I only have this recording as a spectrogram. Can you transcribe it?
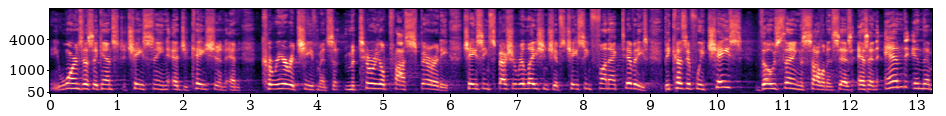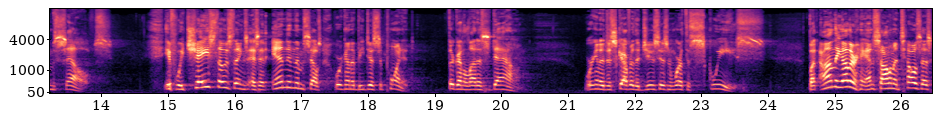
He warns us against chasing education and career achievements and material prosperity, chasing special relationships, chasing fun activities. Because if we chase those things, Solomon says, as an end in themselves, if we chase those things as an end in themselves, we're going to be disappointed. They're going to let us down. We're going to discover the juice isn't worth the squeeze. But on the other hand, Solomon tells us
